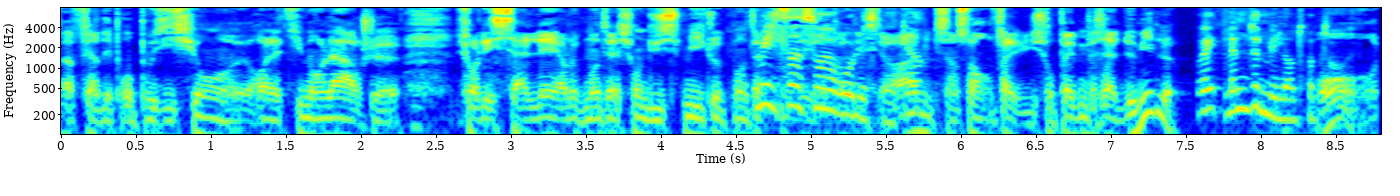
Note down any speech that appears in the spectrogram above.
va faire des propositions euh, relativement larges euh, sur les salaires, l'augmentation du SMIC, l'augmentation 1500 euros le SMIC. Hein. 1500, enfin, ils sont pas même passés à 2000. Oui, même 2000 entre-temps.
